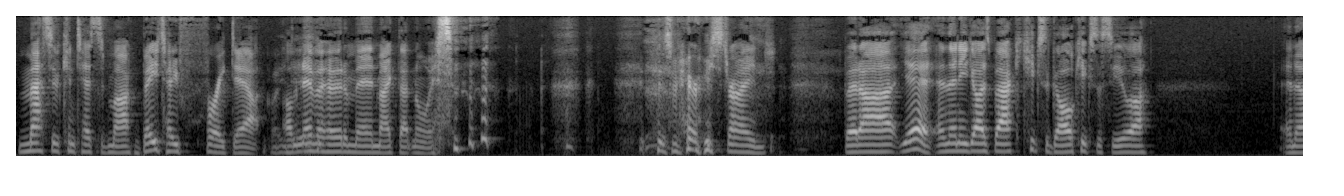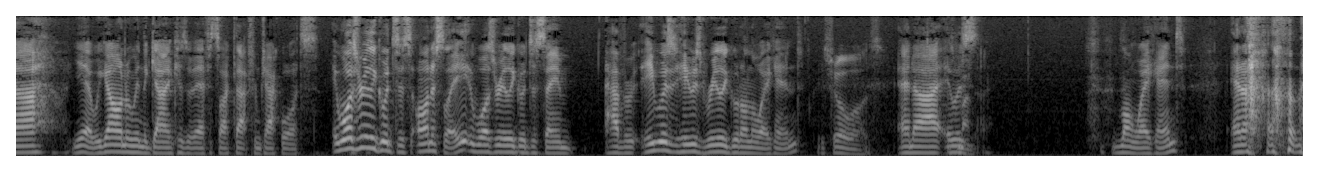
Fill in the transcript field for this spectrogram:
Massive contested mark. BT freaked out. Oh, I've did. never heard a man make that noise. it was very strange. But uh, yeah, and then he goes back, kicks the goal, kicks the sealer, and uh, yeah, we go on to win the game because of efforts like that from Jack Watts. It was really good to honestly, it was really good to see him have. A, he was he was really good on the weekend, He sure was. and uh, it was long weekend, and um,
